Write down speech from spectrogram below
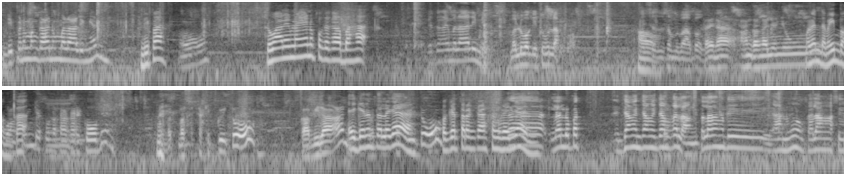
Hindi pa naman ganong malalim yan. Hindi pa. Oo. Lumalim lang yan ang pagkakabaha. Ganda nga yung malalim eh. Maluwag itulak. Oo. Isa doon sa mababaw. Kaya na hanggang ngayon yung... Maganda, may bangka. Hindi ako nakaka-recover. Ba't masasakit ko ito oh? Kabilaan. Eh, ganun talaga. Ito oh. Pagkatarangkasang ganyan. Ah, lalo pat jangan jangan jangan ka lang, talagang di ano yun, kailangan kasi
